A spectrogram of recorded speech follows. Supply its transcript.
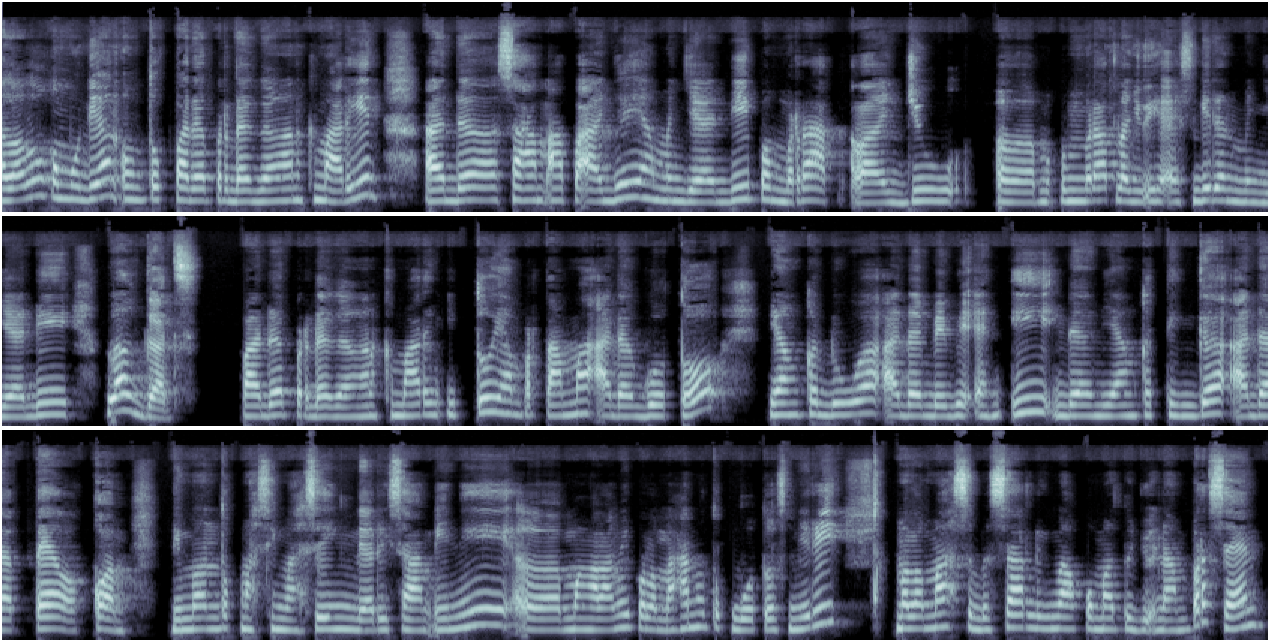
Lalu kemudian untuk pada perdagangan kemarin ada saham apa aja yang menjadi pemberat laju uh, pemberat laju IHSG dan menjadi laggards pada perdagangan kemarin itu yang pertama ada Goto, yang kedua ada BBNI, dan yang ketiga ada Telkom. Di mana untuk masing-masing dari saham ini e, mengalami pelemahan untuk Goto sendiri melemah sebesar 5,76 persen,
